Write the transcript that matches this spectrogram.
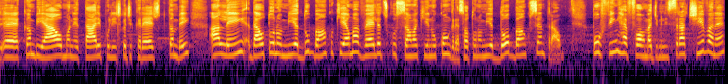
é, cambial, monetária e política de crédito também, além da autonomia do banco, que é uma velha discussão aqui no Congresso, a autonomia do Banco Central. Por fim, reforma administrativa, né?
